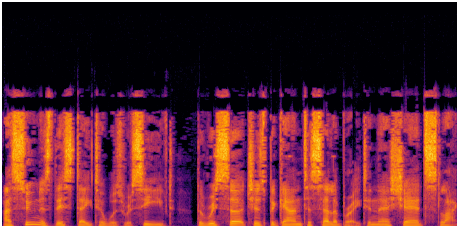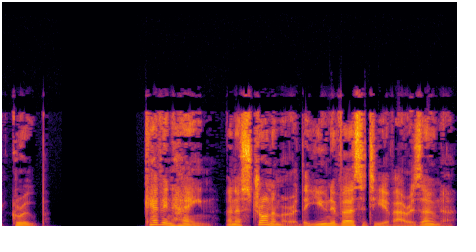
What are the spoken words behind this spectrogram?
As soon as this data was received, the researchers began to celebrate in their shared Slack group. Kevin Hain, an astronomer at the University of Arizona,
